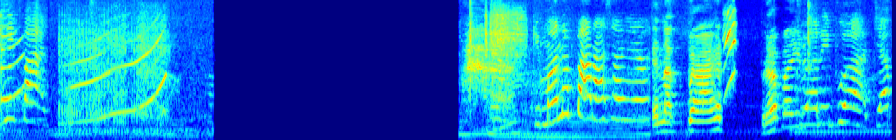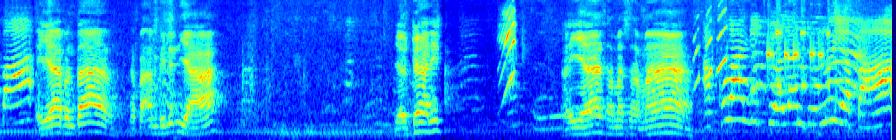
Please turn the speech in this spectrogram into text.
Ini Pak. Gimana Pak rasanya? Enak banget Berapa ini? 2000 aja Pak. Iya bentar, Bapak ambilin ya Ya udah nih Ah, Iya sama-sama Aku lanjut jualan dulu ya Pak.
